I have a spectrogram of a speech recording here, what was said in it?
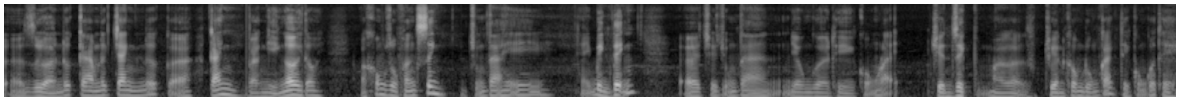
uh, dừa, nước cam, nước chanh, nước uh, canh và nghỉ ngơi thôi. Mà không dùng kháng sinh. Chúng ta hãy hãy bình tĩnh uh, chứ chúng ta nhiều người thì cũng lại truyền dịch mà truyền không đúng cách thì cũng có thể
